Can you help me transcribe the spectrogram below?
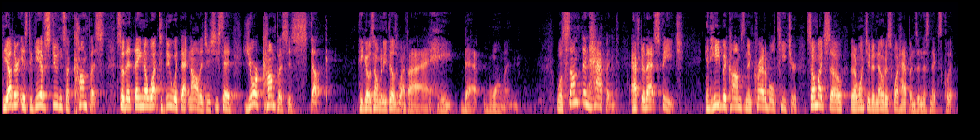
The other is to give students a compass so that they know what to do with that knowledge. And she said, Your compass is stuck. He goes home and he tells his wife, I hate that woman. Well, something happened after that speech, and he becomes an incredible teacher. So much so that I want you to notice what happens in this next clip.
